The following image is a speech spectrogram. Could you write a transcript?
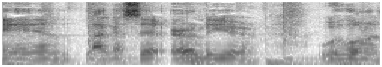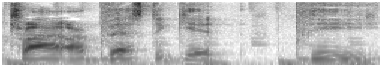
and like I said earlier, we're gonna try our best to get the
